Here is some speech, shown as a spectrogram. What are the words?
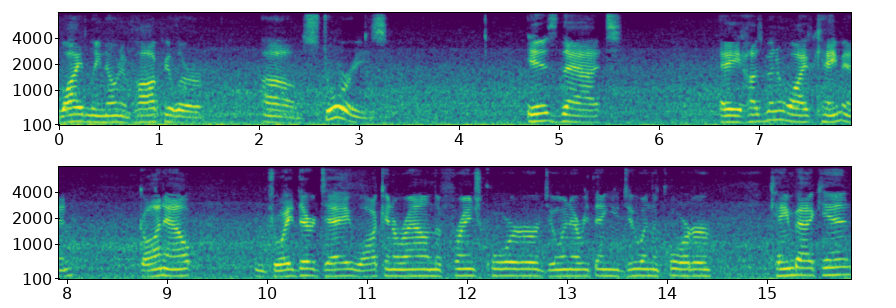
widely known and popular um, stories, is that a husband and wife came in, gone out, enjoyed their day, walking around the French Quarter, doing everything you do in the quarter, came back in,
